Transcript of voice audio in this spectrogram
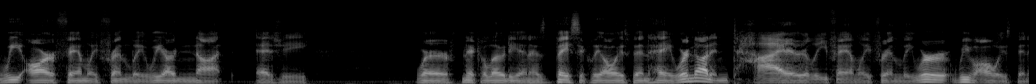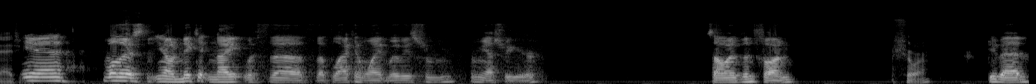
we are family friendly. We are not edgy. Where Nickelodeon has basically always been, hey, we're not entirely family friendly. We're we've always been edgy. Yeah. Well, there's you know Nick at Night with the the black and white movies from from yesteryear. It's always been fun. Sure. Too bad.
